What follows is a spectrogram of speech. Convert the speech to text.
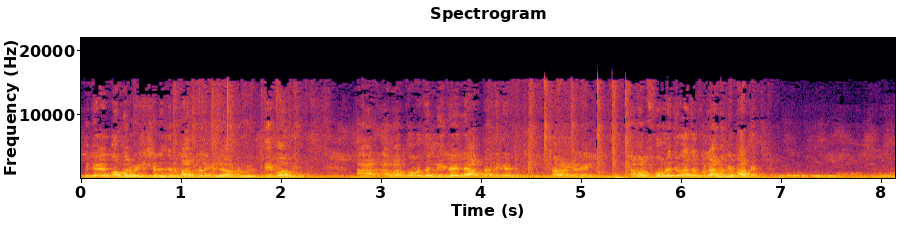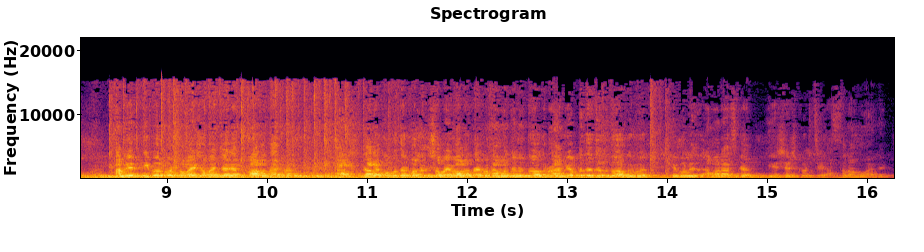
দুই টাকা কম আর বেশি, সেটার জন্য বাঁচবে কিন্তু আপনাদের দিব আমি। আর আমার কবুতর নিতে হলে আপনাদেরকে সরাসরি আমার ফোনে যোগাযোগ করলে আমাকে পাবেন। আমি আর কি বলব, সবাই সবাই জায়গায় ভালো থাকবেন। আর যারা কবুতর বলেন সবাই ভালো থাকবেন। আমার জন্য দোয়া করুন আমি আপনাদের জন্য দোয়া করব। এ বলে আমার আজকে ইয়ে শেষ করছি। আসসালামু আলাইকুম।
